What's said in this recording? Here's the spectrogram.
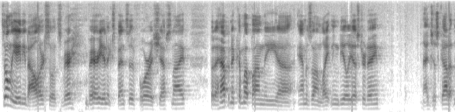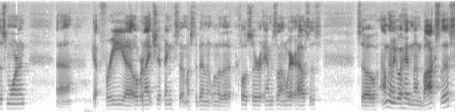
It's only $80, so it's very, very inexpensive for a chef's knife. But I happened to come up on the uh, Amazon Lightning deal yesterday. I just got it this morning. Uh, got free uh, overnight shipping, so it must have been at one of the closer Amazon warehouses. So I'm going to go ahead and unbox this.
